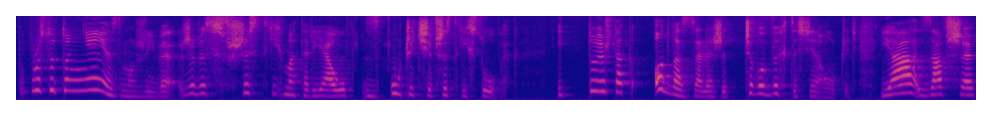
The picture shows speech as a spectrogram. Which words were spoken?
Po prostu to nie jest możliwe, żeby z wszystkich materiałów uczyć się wszystkich słówek. I tu już tak od Was zależy, czego Wy chcecie nauczyć. Ja zawsze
